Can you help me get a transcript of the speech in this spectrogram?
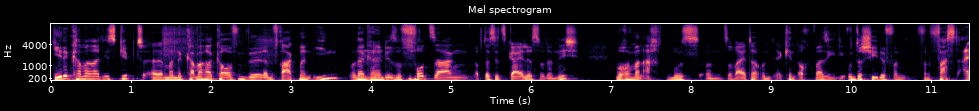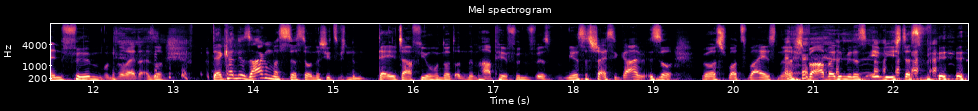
jede Kamera, die es gibt. Äh, wenn man eine Kamera kaufen will, dann fragt man ihn und dann mhm. kann er dir sofort sagen, ob das jetzt geil ist oder nicht worauf man achten muss und so weiter. Und er kennt auch quasi die Unterschiede von, von fast allen Filmen und so weiter. Also der kann dir sagen, was das der Unterschied zwischen einem Delta 400 und einem HP 5 ist. Mir ist das scheißegal. Ist so, ja, ist schwarz-weiß. Ne? Ich bearbeite mir das eh, wie ich das will.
